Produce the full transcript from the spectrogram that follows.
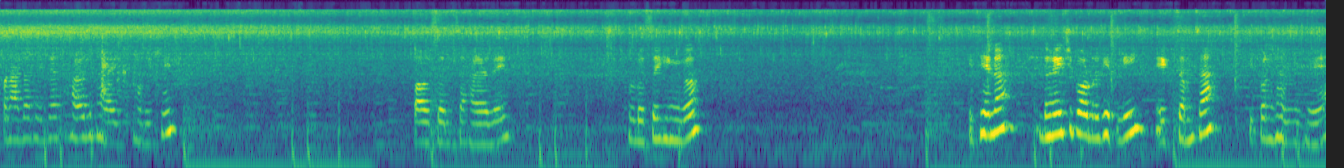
आपण आता त्याच्यात हळद घालायची थोडीशी. पाव चमचा हळद आहे. थोडंसं हिंग. इथे ना धण्याची पावडर घेतली एक चमचा. ती पण घालून घेऊया.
